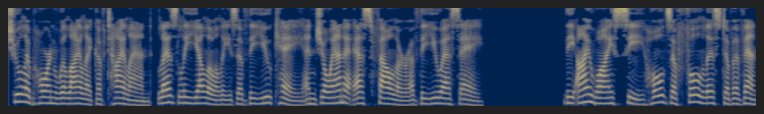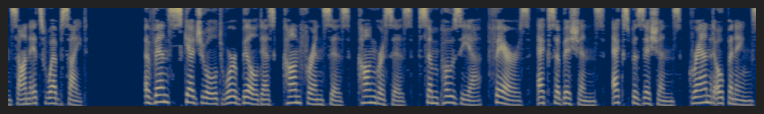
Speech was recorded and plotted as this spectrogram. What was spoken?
Chulabhorn Walailak of Thailand, Leslie Yellowlees of the UK and Joanna S. Fowler of the USA. The IYC holds a full list of events on its website. Events scheduled were billed as, conferences, congresses, symposia, fairs, exhibitions, expositions, grand openings,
